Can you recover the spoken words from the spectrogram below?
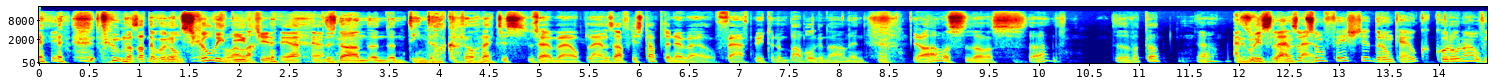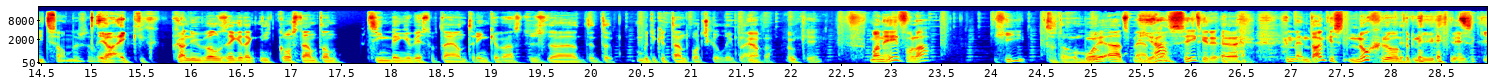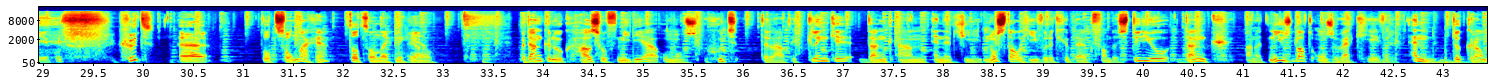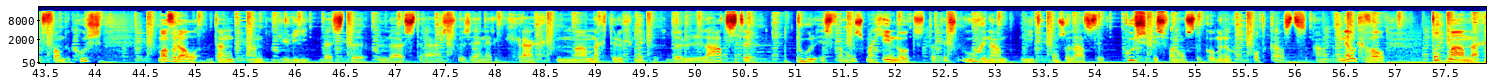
Toen was dat nog een onschuldig Voilà. biertje. Ja, ja. Dus na een, een, een tiental coronaatjes zijn wij op lijns afgestapt en hebben wij nog vijf minuten een babbel gedaan. En ja, was, dat was... Ja, dat, wat dat, ja, En hoe is Lens op zo'n feestje? Dronk hij ook corona of iets anders? Of- Ja, ik, ik kan u wel zeggen dat ik niet constant aan het zien ben geweest of hij aan het drinken was. Dus uh, dat, dat moet ik het antwoord schuldig Ja, blijven. oké. Maar nee, voilà. Guy. Dat is toch een mooie uitsmijter. Ja, hè? zeker. Eh, mijn dank is nog groter nu, deze keer. Goed, eh, tot zondag. Hè. Tot zondag, Michael. We danken ook House of Media om ons goed te laten klinken. Dank aan Energy Nostalgie voor het gebruik van de studio. Dank aan het Nieuwsblad, onze werkgever en de krant van de koers. Maar vooral dank aan jullie, beste luisteraars. We zijn er graag maandag terug met de laatste Tour is van ons. Maar geen nood, dat is hoegenaamd niet onze laatste koers is van ons. Er komen nog podcasts aan. In elk geval, tot maandag.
